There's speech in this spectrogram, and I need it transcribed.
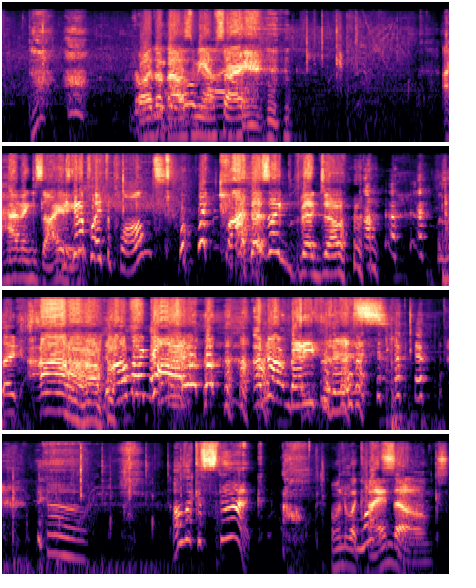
oh, I thought that was me. I'm sorry. I have anxiety. You gonna play with the plumps? I was like bent over. I was like, ah. oh my god! I'm not ready for this. Oh, like a snack. I wonder what What kind though. snacks?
